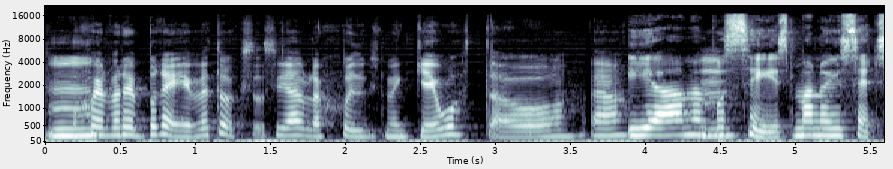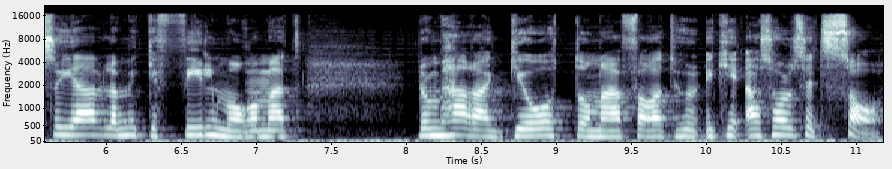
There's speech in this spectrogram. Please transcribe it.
Mm. Och själva det brevet också, så jävla sjukt med gåta och ja. Ja Mm. men precis, man har ju sett så jävla mycket filmer om att de här gåtorna för att hon... Alltså har du sett Sa?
